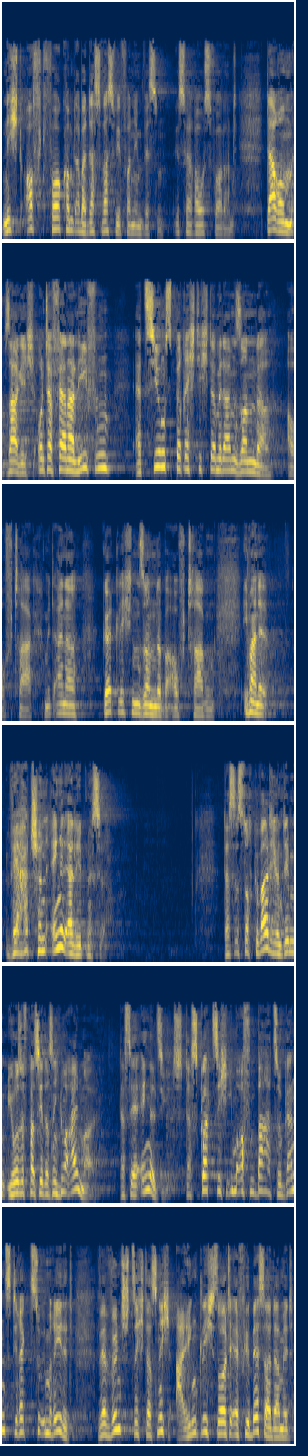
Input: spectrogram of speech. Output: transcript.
nicht oft vorkommt, aber das, was wir von ihm wissen, ist herausfordernd. Darum sage ich, unter ferner liefen Erziehungsberechtigter mit einem Sonderauftrag, mit einer göttlichen Sonderbeauftragung. Ich meine, wer hat schon Engelerlebnisse? Das ist doch gewaltig. Und dem Josef passiert das nicht nur einmal, dass er Engel sieht, dass Gott sich ihm offenbart, so ganz direkt zu ihm redet. Wer wünscht sich das nicht? Eigentlich sollte er viel besser damit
